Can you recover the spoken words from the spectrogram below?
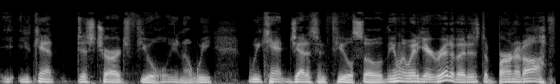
you can't discharge fuel. You know, we we can't jettison fuel. So the only way to get rid of it is to burn it off."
